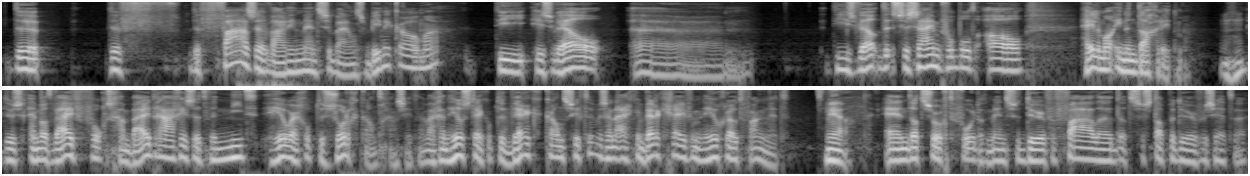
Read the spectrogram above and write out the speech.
de, de de fase waarin mensen bij ons binnenkomen, die is wel. Uh, die is wel ze zijn bijvoorbeeld al helemaal in een dagritme. Mhm. Dus, en wat wij vervolgens gaan bijdragen is dat we niet heel erg op de zorgkant gaan zitten. Wij gaan heel sterk op de werkkant zitten. We zijn eigenlijk een werkgever met een heel groot vangnet. Ja. En dat zorgt ervoor dat mensen durven falen, dat ze stappen durven zetten.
